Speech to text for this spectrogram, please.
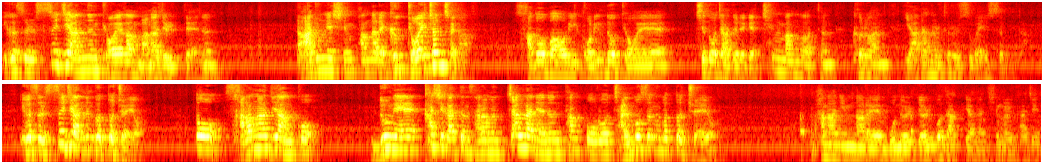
이것을 쓰지 않는 교회가 많아질 때는 나중에 심판날에 그 교회 전체가 사도 바울이 고린도 교회의 지도자들에게 책망과 같은 그러한 야단을 들을 수가 있습니다. 이것을 쓰지 않는 것도 죄요. 또 사랑하지 않고 눈에 가시 같은 사람은 잘라내는 방법으로 잘못 쓰는 것도 죄요. 하나님 나라의 문을 열고 닫게 하는 힘을 가진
